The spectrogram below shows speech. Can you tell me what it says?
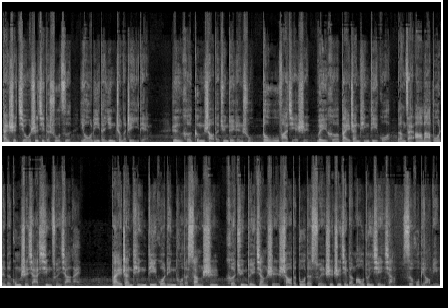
但是九世纪的数字有力地印证了这一点。任何更少的军队人数都无法解释为何拜占庭帝国能在阿拉伯人的攻势下幸存下来。拜占庭帝国领土的丧失和军队将士少得多的损失之间的矛盾现象，似乎表明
